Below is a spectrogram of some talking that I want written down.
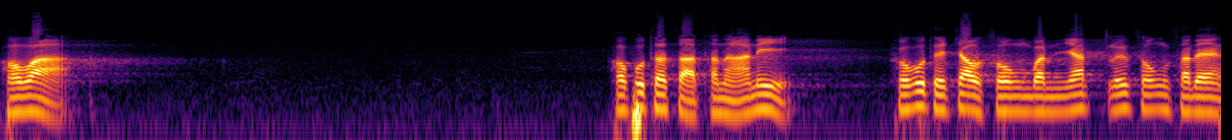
เพราะว่า พระพุทธศาสนานี่ พระพุทธเจ้าทรงบัญญัติหรือทรงแสดง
